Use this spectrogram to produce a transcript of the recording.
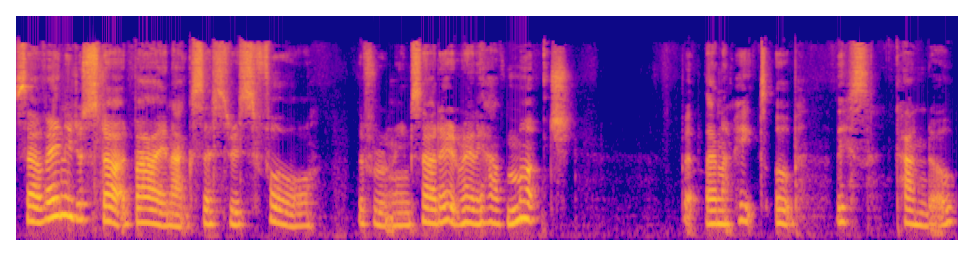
so I've only just started buying accessories for the front room so I don't really have much but then I picked up this candle.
